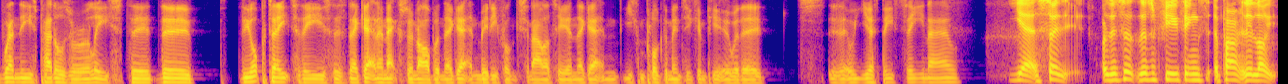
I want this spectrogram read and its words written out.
when these pedals were released the the the update to these is they're getting an extra knob and they're getting MIDI functionality and they're getting you can plug them into your computer with a is it USB C now? yeah. So there's a, there's a few things. Apparently, like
